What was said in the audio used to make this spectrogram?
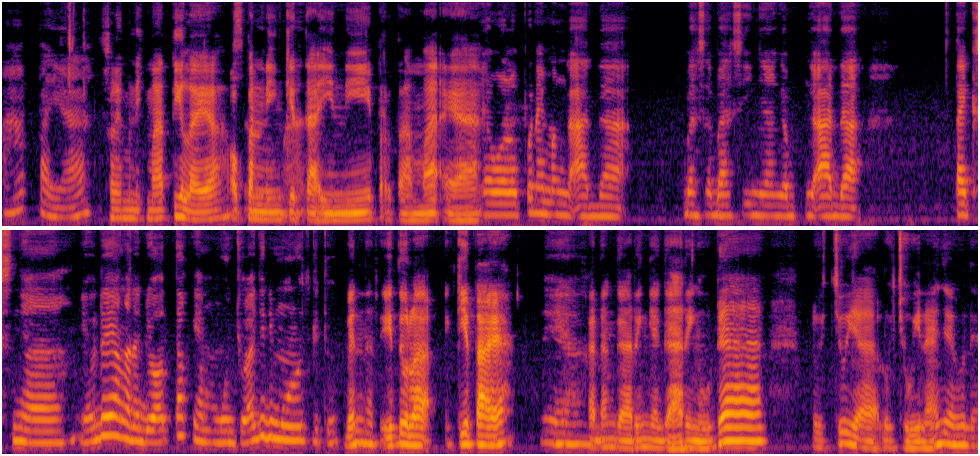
apa ya? Kalian menikmati lah ya opening kita ini pertama ya. Ya walaupun emang nggak ada basa-basinya nggak nggak ada teksnya. Ya udah yang ada di otak yang muncul aja di mulut gitu. Bener itulah kita ya. Iya. Kadang garing ya garing udah. Lucu ya lucuin aja udah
